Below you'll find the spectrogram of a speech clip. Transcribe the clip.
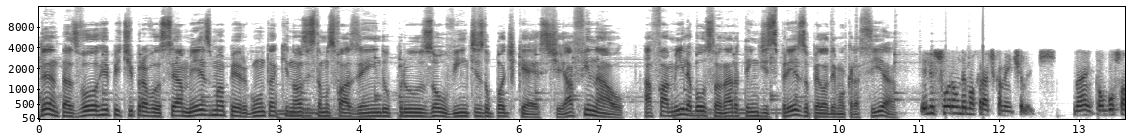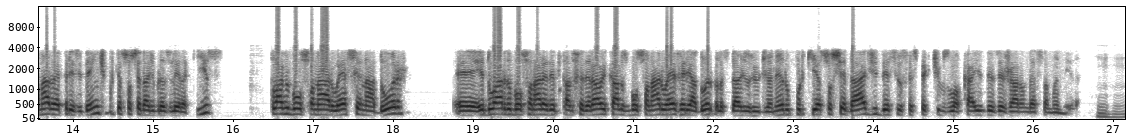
Dantas, vou repetir para você a mesma pergunta que nós estamos fazendo para os ouvintes do podcast. Afinal, a família Bolsonaro tem desprezo pela democracia? Eles foram democraticamente eleitos. Né? Então, Bolsonaro é presidente porque a sociedade brasileira quis, Flávio Bolsonaro é senador, é, Eduardo Bolsonaro é deputado federal e Carlos Bolsonaro é vereador pela cidade do Rio de Janeiro porque a sociedade desses respectivos locais desejaram dessa maneira. Uhum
